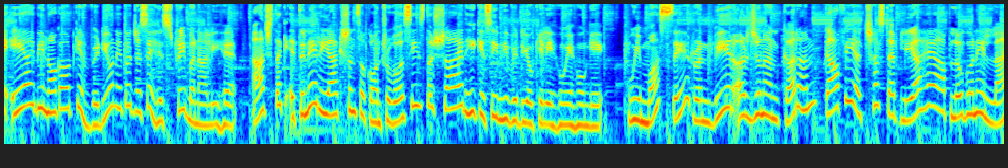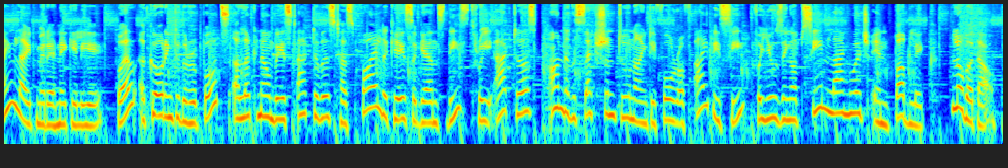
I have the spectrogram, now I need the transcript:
ये ए आई बी नॉकआउट के वीडियो ने तो जैसे हिस्ट्री बना ली है। आज तक इतने रिएक्शन और कंट्रोवर्सीज तो शायद ही किसी भी वीडियो के लिए हुए होंगे। वी मस्ट से रणवीर अर्जुन एंड करण काफ़ी अच्छा स्टेप लिया है आप लोगों ने लाइमलाइट में रहने के लिए। Well according to the reports a Lucknow based activist has filed a case against these three actors under the section 294 of IPC for using obscene language in public. लो बताओ।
